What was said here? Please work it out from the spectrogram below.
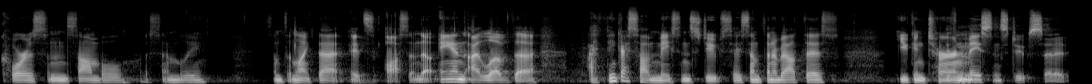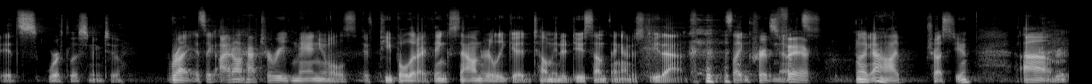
chorus ensemble assembly, something like that. It's awesome though, and I love the. I think I saw Mason Stoops say something about this. You can If turn Mason Stoops said it, it's worth listening to. Right. It's like I don't have to read manuals. If people that I think sound really good tell me to do something, I just do that. It's like crib notes. fair. I'm like, oh, I trust you. Um,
